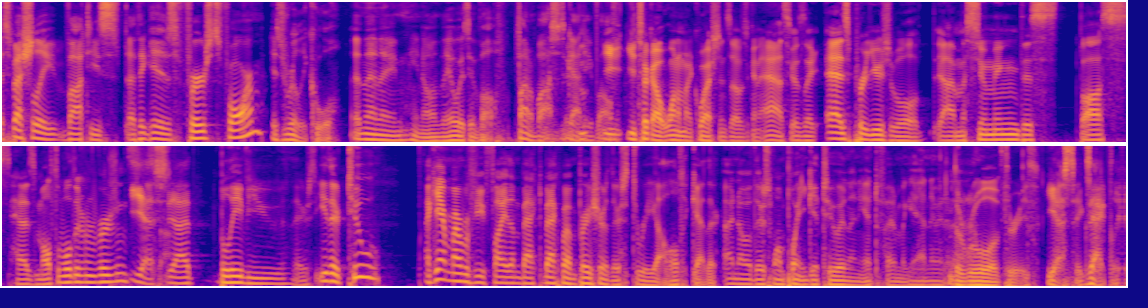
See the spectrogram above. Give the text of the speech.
especially Vaati's I think his first form is really cool. And then they, you know, they always evolve. Final boss has got to evolve. you, you took out one of my questions I was going to ask. I was like, as per usual, I'm assuming this boss has multiple different versions. Yes, So- I believe you. There's either two. I can't remember if you fight them back to back, but I'm pretty sure there's three altogether. I know there's one point you get to, and then you have to fight them again. the rule of threes. Yes, exactly.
